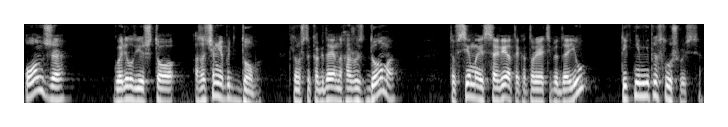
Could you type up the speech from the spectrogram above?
Он же говорил ей, что «а зачем мне быть дома? Потому что когда я нахожусь дома, то все мои советы, которые я тебе даю, ты к ним не прислушиваешься».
